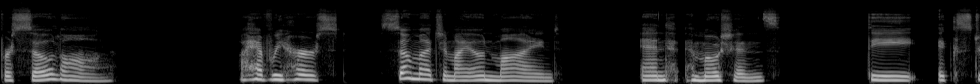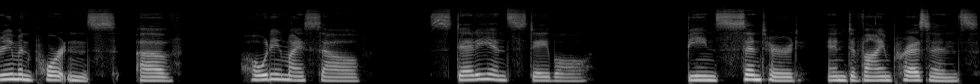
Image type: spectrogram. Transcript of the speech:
for so long. I have rehearsed so much in my own mind and emotions the extreme importance of holding myself steady and stable, being centered in divine presence,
